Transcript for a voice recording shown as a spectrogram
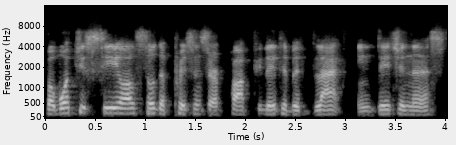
but what you see also the prisons are populated with Black, Indigenous,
